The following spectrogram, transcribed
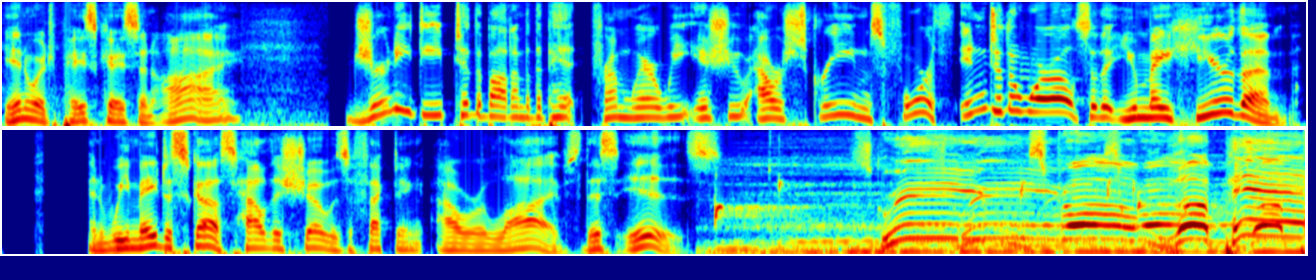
in which Pace Case and I journey deep to the bottom of the pit from where we issue our screams forth into the world so that you may hear them. And we may discuss how this show is affecting our lives. This is Screams from the Pit!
